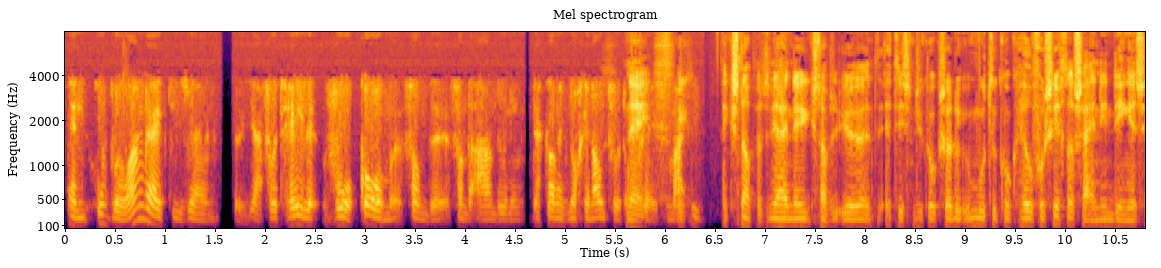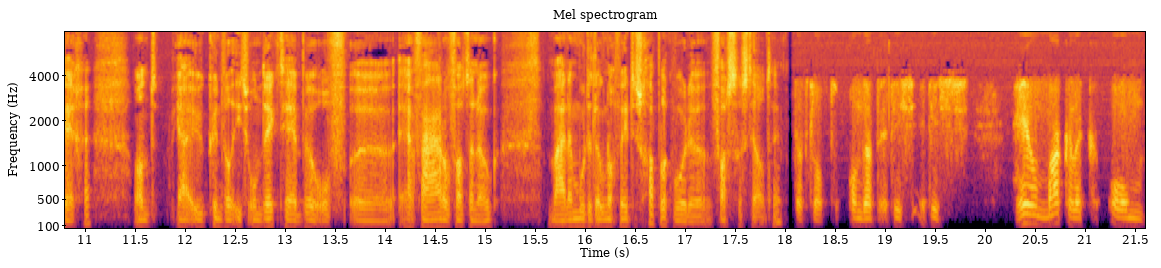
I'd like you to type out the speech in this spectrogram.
En hoe belangrijk die zijn eh, ja, voor het hele voorkomen van de, van de aandoening, daar kan ik nog geen antwoord op geven. Maar ik, ik snap het. Ja, nee, ik snap het. U, het is natuurlijk ook zo, u moet natuurlijk ook heel voorzichtig zijn in dingen zeggen. Want ja, u kunt wel iets ontdekt hebben of eh, ervaren of wat dan ook. Maar dan moet het ook nog wetenschappelijk worden vastgesteld. Hè? dat klopt. Omdat het is, het is heel makkelijk om,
